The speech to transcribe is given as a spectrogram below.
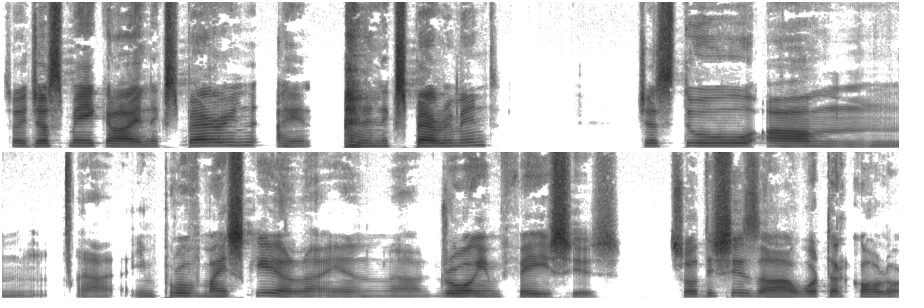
So I just make uh, an experiment, an experiment, just to um, uh, improve my skill in uh, drawing faces. So this is a watercolor.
